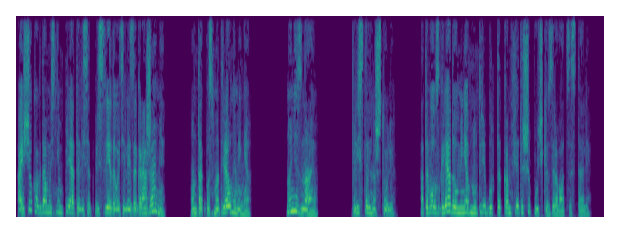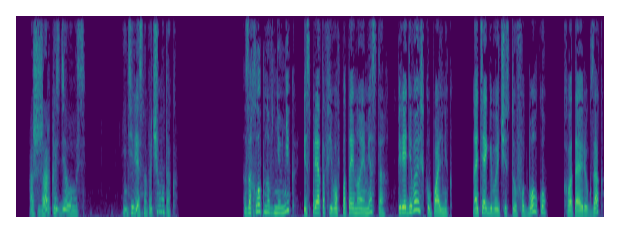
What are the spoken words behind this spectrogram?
А еще, когда мы с ним прятались от преследователей за гаражами, он так посмотрел на меня. Ну, не знаю. Пристально, что ли? От его взгляда у меня внутри будто конфеты-шипучки взрываться стали. Аж жарко сделалось. Интересно, почему так? Захлопнув дневник и спрятав его в потайное место, переодеваюсь в купальник, натягиваю чистую футболку, хватаю рюкзак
